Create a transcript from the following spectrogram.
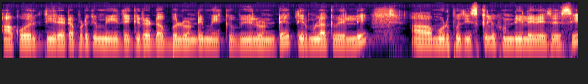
ఆ కోరిక తీరేటప్పటికి మీ దగ్గర డబ్బులుండి మీకు వీలుంటే తిరుమలకి వెళ్ళి ఆ ముడుపు తీసుకెళ్ళి హుండీలో వేసేసి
